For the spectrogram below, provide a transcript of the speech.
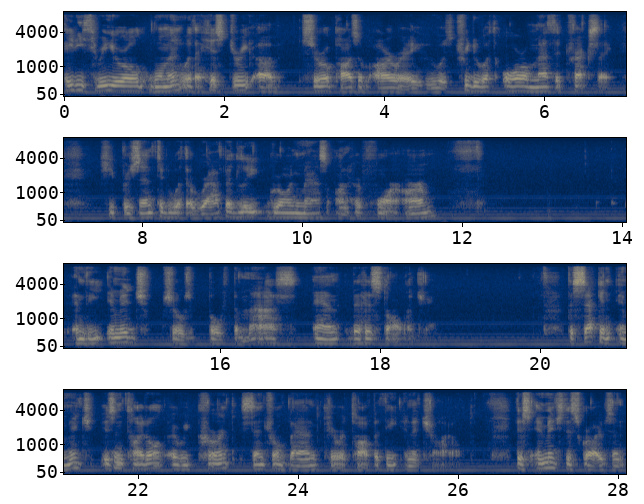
83 year old woman with a history of seropositive RA who was treated with oral methotrexate. She presented with a rapidly growing mass on her forearm. And the image shows both the mass and the histology. The second image is entitled A Recurrent Central Band Keratopathy in a Child. This image describes a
